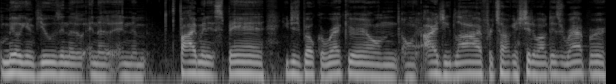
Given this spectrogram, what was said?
million views in a in a in a five minute span you just broke a record on on ig live for talking shit about this rapper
